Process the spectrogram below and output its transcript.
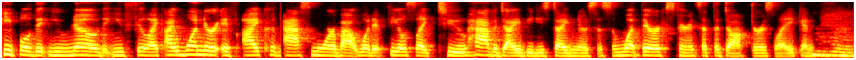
people that you know that you feel like, I wonder if I could ask more about what it feels like to have a diabetes diagnosis and what their experience at the doctor is like. And mm-hmm.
